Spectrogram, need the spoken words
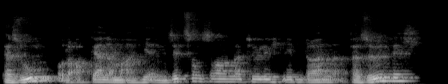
per Zoom oder auch gerne mal hier im Sitzungsraum natürlich nebendran persönlich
